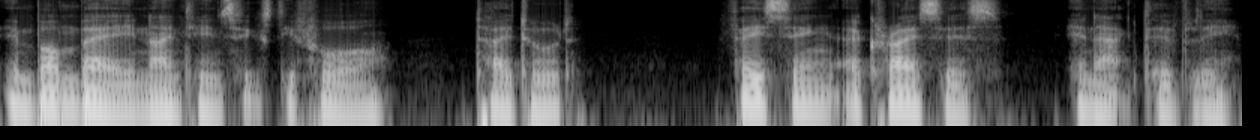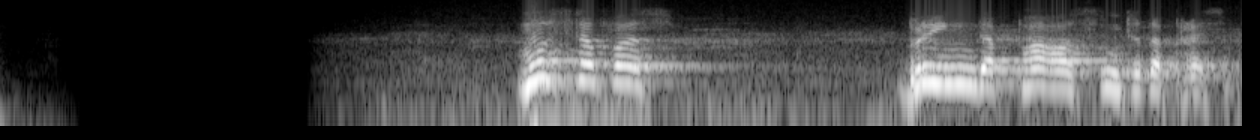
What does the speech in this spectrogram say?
in Bombay 1964, titled Facing a Crisis Inactively. Most of us bring the past into the present.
